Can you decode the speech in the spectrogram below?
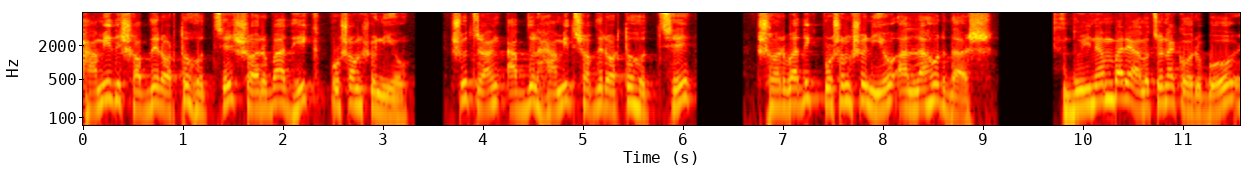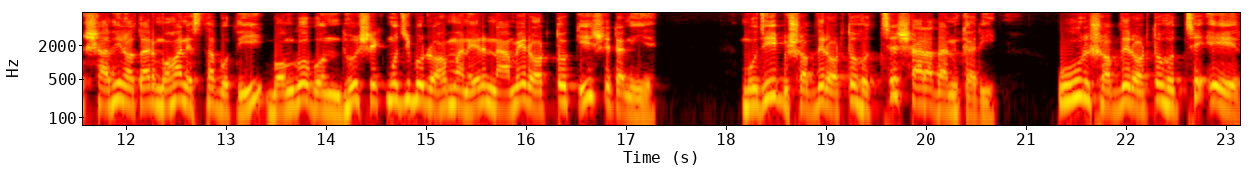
হামিদ শব্দের অর্থ হচ্ছে সর্বাধিক প্রশংসনীয়। সুতরাং আব্দুল হামিদ শব্দের অর্থ হচ্ছে সর্বাধিক প্রশংসনীয় আল্লাহর দাস। দুই নম্বরে আলোচনা করব স্বাধীনতার মহান স্থপতি বঙ্গবন্ধু শেখ মুজিবুর রহমানের নামের অর্থ কী সেটা নিয়ে। মুজিব শব্দের অর্থ হচ্ছে সারাদানকারী উর শব্দের অর্থ হচ্ছে এর।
